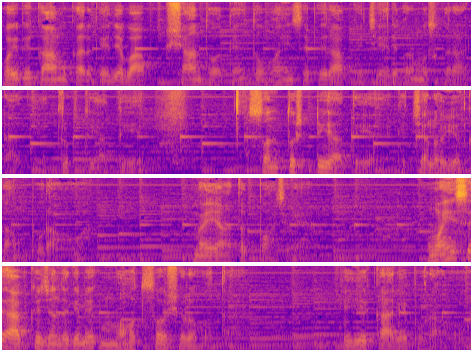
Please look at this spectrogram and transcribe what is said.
कोई भी काम करके जब आप शांत होते हैं तो वहीं से फिर आपके चेहरे पर मुस्कुराहट आती है, तृप्ति आती है। संतुष्टि आती है कि चलो ये काम पूरा हुआ। मैं यहाँ तक पहुँच गया। वहीं से आपकी ज़िंदगी में एक महोत्सव शुरू होता है कि ये कार्य पूरा हुआ।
